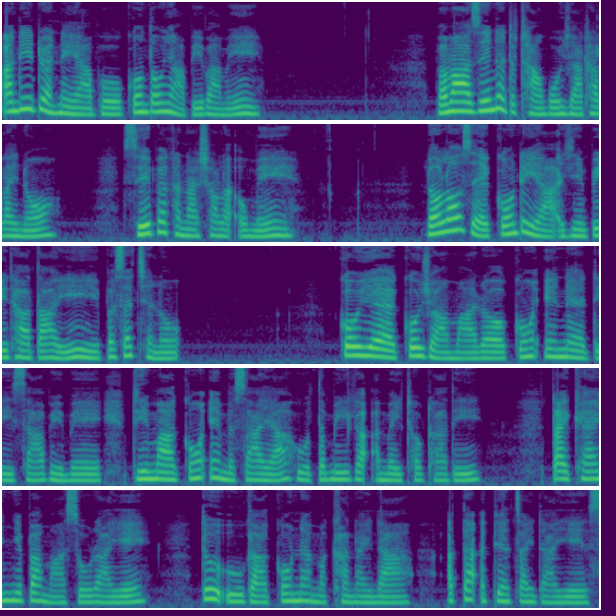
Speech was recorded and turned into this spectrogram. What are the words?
အန်တီအတွက်200ဖို့ကွန်း300ပေးပါမယ်ဗမာစင်းနဲ့1000ဖို့ရထားလိုက်နော်ဈေးဘက်ခဏရှောက်လိုက်အောင်မယ်လောလောဆယ်ကွန်း100အရင်ပေးထားသားရေပတ်ဆက်ချင်လို့ကိုရဲ့ကိုရွာမှာတော့ကွန်းအင်းနဲ့တီစားပေမဲ့ဒီမှာကွန်းအင်းမစားရဟုသမီးကအမိတ်ထုတ်ထားသည်တိုက်ခန်းညစ်ပတ်မှာစိုးတာရဲ့သူ့ဦးကကွန်းနဲ့မခံနိုင်တာ အသက်အပြတ်ကြိုက်တာရဲ့စ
